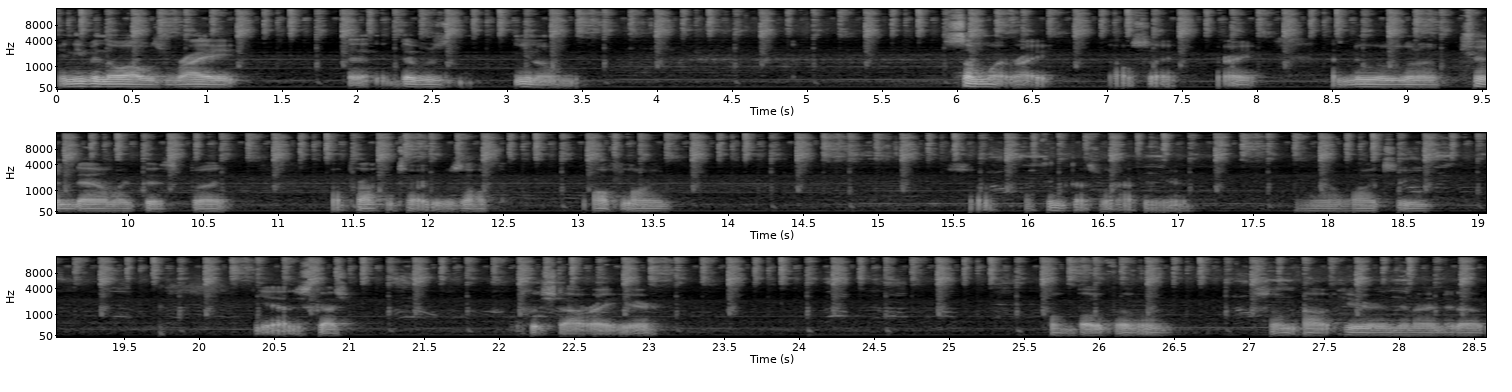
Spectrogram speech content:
And even though I was right, uh, there was, you know, somewhat right, I'll say, right? I knew it was going to trend down like this, but my profit target was off offline. So I think that's what happened here. I'm going to lie to you. Yeah, just got pushed out right here on both of them. So I'm out here, and then I ended up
